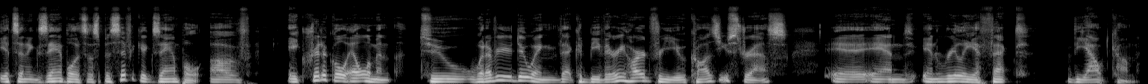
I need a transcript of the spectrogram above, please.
it's an example. It's a specific example of a critical element to whatever you're doing that could be very hard for you, cause you stress, and and really affect the outcome.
